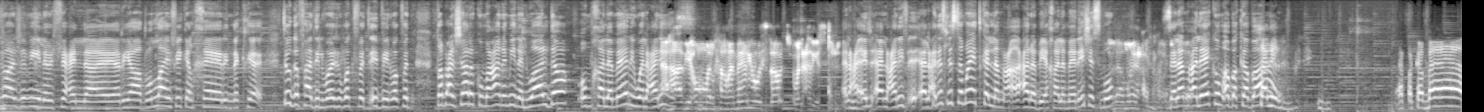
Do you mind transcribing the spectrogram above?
أجواء جميلة بالفعل يا رياض والله فيك الخير إنك توقف هذه الوج- وقفة إبن وقفة طبعا شاركوا معانا مين الوالدة أم خالة ميري والعريس هذه أم الخاله ميري والزوج والعريس الع... العريس العريس لسه ما يتكلم ع- عربي يا خالة ميري إيش اسمه؟ لا ما يعرف سلام عليكم أبا كبار Salim. Apa kabar?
